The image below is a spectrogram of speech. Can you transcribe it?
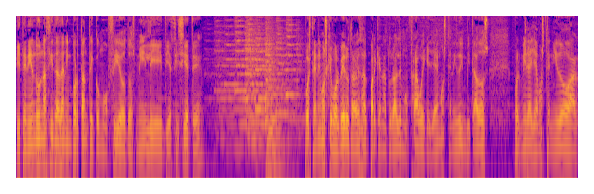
Y teniendo una cita tan importante como FIO 2017, pues tenemos que volver otra vez al Parque Natural de Monfragüe, que ya hemos tenido invitados, pues mira, ya hemos tenido a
